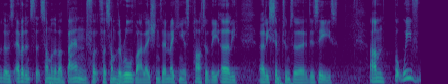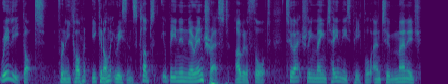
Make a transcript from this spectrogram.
there's evidence that some of them are banned for, for some of the rule violations they're making as part of the early, early symptoms of the disease. Um, but we've really got, for an econ economic reasons, clubs been in their interest, I would have thought, to actually maintain these people and to manage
